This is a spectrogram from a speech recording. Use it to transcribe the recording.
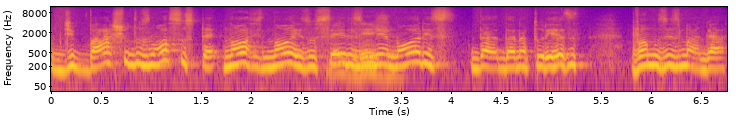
debaixo dos nossos pés, nós, nós os seres menores da, da natureza, vamos esmagar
